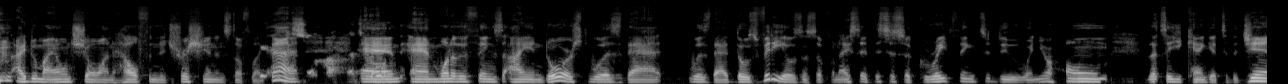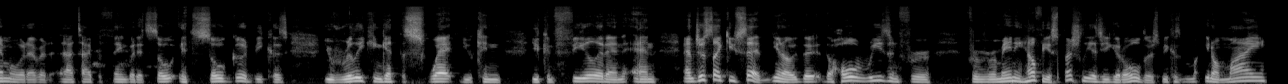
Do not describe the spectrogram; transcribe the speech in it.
I do my own show on health and nutrition and stuff like Yeah, that. so, that's cool. And and one of the things I endorsed was that was that those videos and stuff. And I said this is a great thing to do when you're home. Let's say you can't get to the gym or whatever that type of thing, but it's so it's so good because you really can get the sweat. You can you can feel it, and and and just like you said, you know the the whole reason for for remaining healthy, especially as you get older, is because you know my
